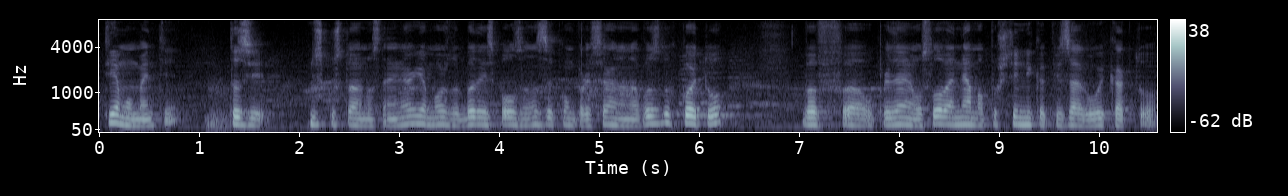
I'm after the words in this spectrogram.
В тия моменти тази нискостоеностна енергия може да бъде използвана за компресиране на въздух, който в определени условия няма почти никакви загуби, както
